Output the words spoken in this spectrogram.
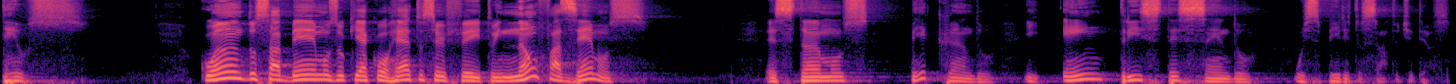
Deus. Quando sabemos o que é correto ser feito e não fazemos, estamos pecando e entristecendo o Espírito Santo de Deus.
